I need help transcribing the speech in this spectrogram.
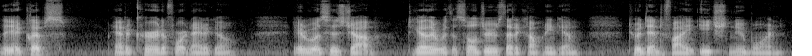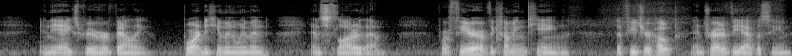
The eclipse had occurred a fortnight ago. It was his job, together with the soldiers that accompanied him, to identify each newborn in the Yangtze River Valley, born to human women, and slaughter them, for fear of the coming king, the future hope and dread of the Abyssine,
